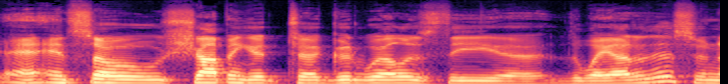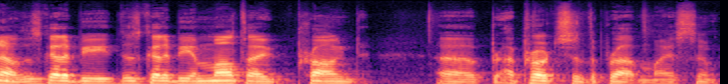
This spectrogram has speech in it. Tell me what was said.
And so, shopping at uh, Goodwill is the uh, the way out of this, or no? There's got to be there's got to be a multi pronged uh, approach to the problem, I assume.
